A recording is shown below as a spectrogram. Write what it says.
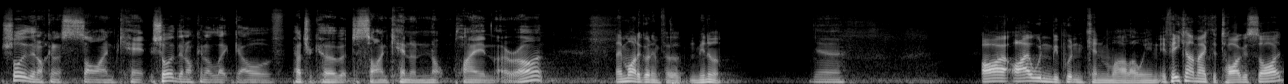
Surely they're not going to sign Kent. Surely they're not going to let go of Patrick Herbert to sign Ken and not play him, though, right? They might have got him for minimum. Yeah. I, I wouldn't be putting Ken Maumalo in. If he can't make the Tigers side,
